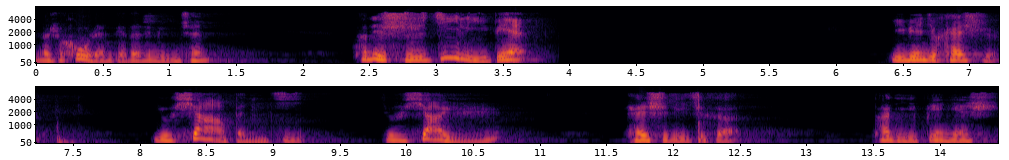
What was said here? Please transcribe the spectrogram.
那是后人给他的名称。他的《史记》里边，里边就开始有下本纪。就是夏禹开始的这个他的编年史，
